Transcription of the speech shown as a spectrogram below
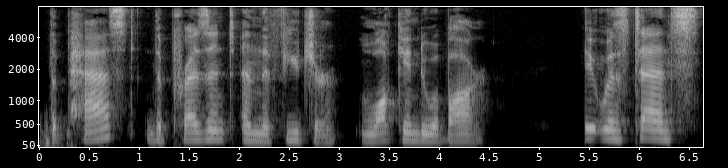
The past, the present, and the future walk into a bar. It was tense.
